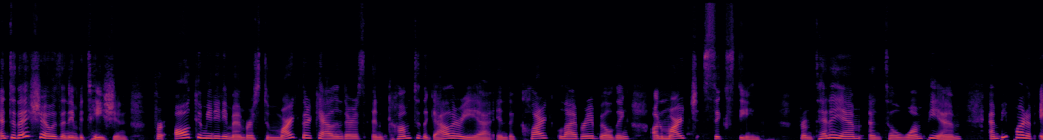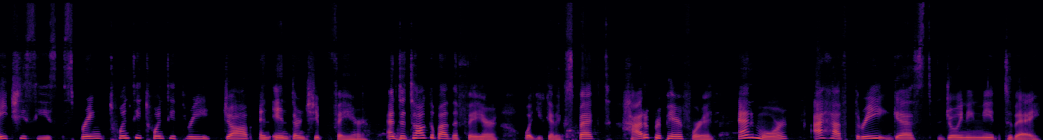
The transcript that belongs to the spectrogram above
And today's show is an invitation for all community members to mark their calendars and come to the Galleria in the Clark Library building on March 16th from 10 a.m. until 1 p.m. and be part of HCC's Spring 2023 Job and Internship Fair. And to talk about the fair, what you can expect, how to prepare for it, and more, I have three guests joining me today.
